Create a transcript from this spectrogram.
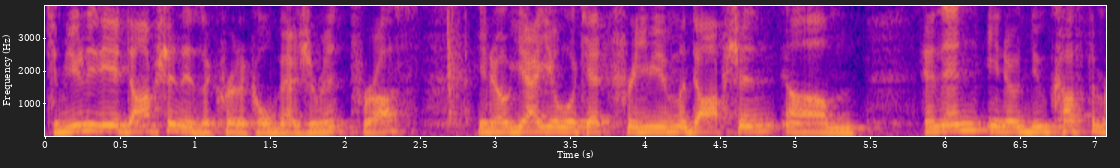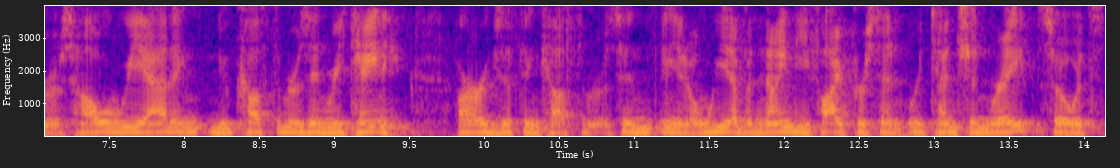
community adoption is a critical measurement for us. You know, yeah, you look at freemium adoption. Um, and then, you know, new customers. How are we adding new customers and retaining our existing customers? And you know, we have a 95% retention rate, so it's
